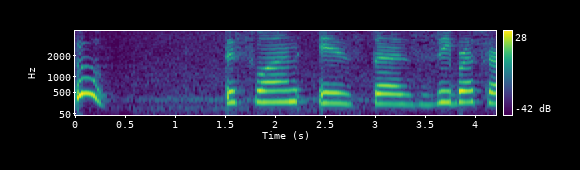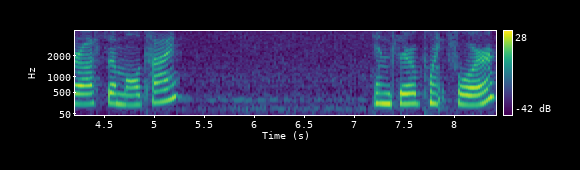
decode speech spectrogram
Ooh! This one is the Zebra Sarasa Multi in 0.4.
